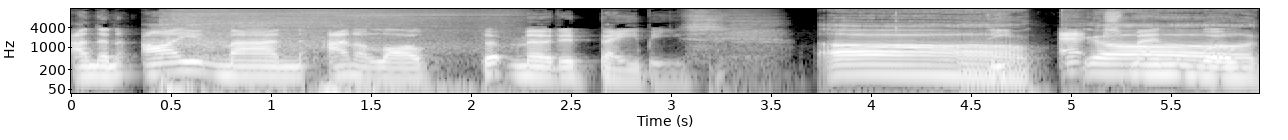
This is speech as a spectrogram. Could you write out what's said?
and an Iron Man analog that murdered babies. Oh, The X-Men were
